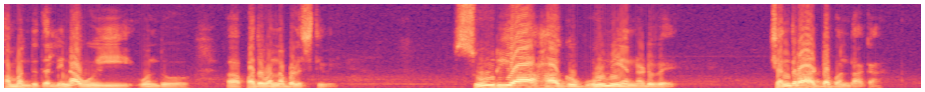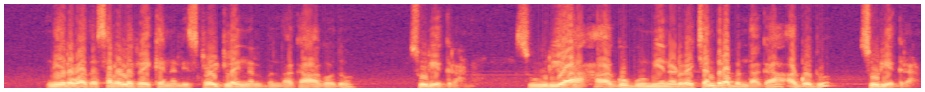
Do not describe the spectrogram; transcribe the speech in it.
ಸಂಬಂಧದಲ್ಲಿ ನಾವು ಈ ಒಂದು ಪದವನ್ನು ಬಳಸ್ತೀವಿ. ಸೂರ್ಯ ಹಾಗೂ ಭೂಮಿಯ ನಡುವೆ ಚಂದ್ರ ಅಡ್ಡ ಬಂದಾಗ, ನೇರವಾದ ಸರಳ ರೇಖೆಯಲ್ಲಿ ಸ್ಟ್ರೈಟ್ ಲೈನಲ್ಲಿ ಬಂದಾಗ ಆಗೋದು ಸೂರ್ಯಗ್ರಹಣ. ಸೂರ್ಯ ಹಾಗೂ ಭೂಮಿಯ ನಡುವೆ ಚಂದ್ರ ಬಂದಾಗ ಆಗೋದು ಸೂರ್ಯಗ್ರಹಣ.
